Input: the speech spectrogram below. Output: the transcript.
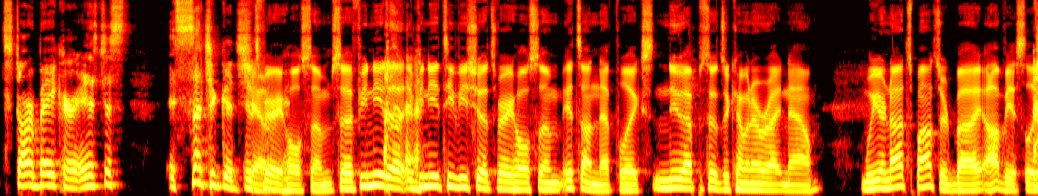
star baker and it's just it's such a good show It's very wholesome. So if you need a if you need a TV show, it's very wholesome. It's on Netflix. New episodes are coming out right now. We are not sponsored by, obviously.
